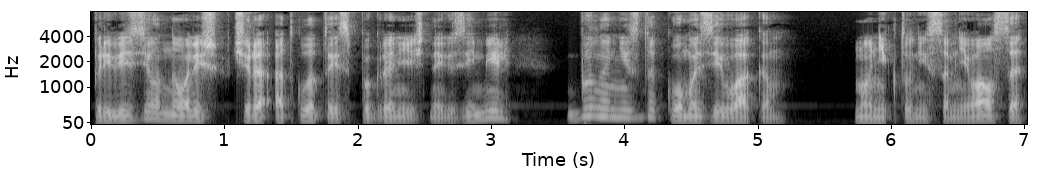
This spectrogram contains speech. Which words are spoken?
привезенного лишь вчера откуда-то из пограничных земель, было незнакомо зевакам, но никто не сомневался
